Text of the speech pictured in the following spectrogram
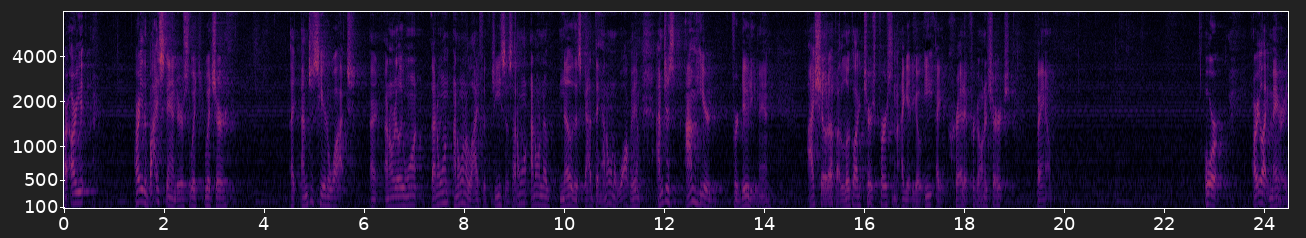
Are, are you, are you the bystanders, which, which are, I, am just here to watch. I, I don't really want, I don't want, I don't want a life with Jesus. I don't want, I don't want to know this God thing. I don't want to walk with Him. I'm just, I'm here for duty, man. I showed up. I look like a church person. I get to go eat. I get credit for going to church. Bam. Or Are you like Mary?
